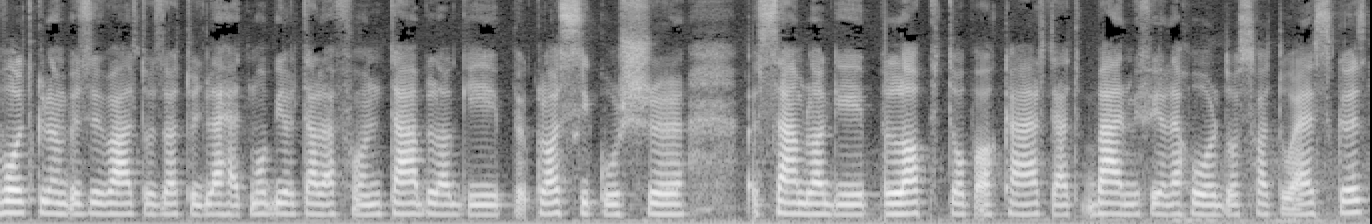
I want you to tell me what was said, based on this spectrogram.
volt különböző változat, hogy lehet mobiltelefon, táblagép, klasszikus számlagép, laptop akár, tehát bármiféle hordozható eszköz,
